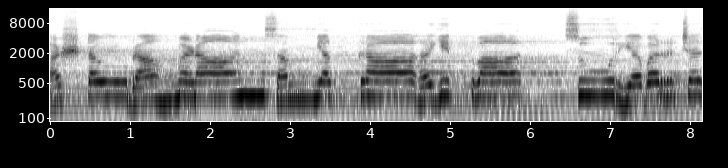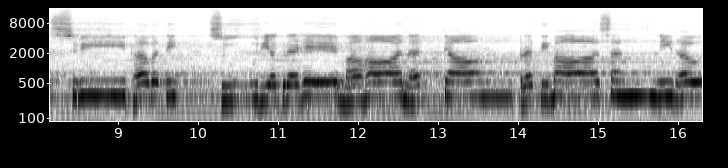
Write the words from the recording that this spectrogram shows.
अष्टौ ब्राह्मणान् सम्यग्राहयित्वा सूर्यवर्चस्वी भवति। सूर्यग्रहे महानत्यां प्रतिमासन्निधौ।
